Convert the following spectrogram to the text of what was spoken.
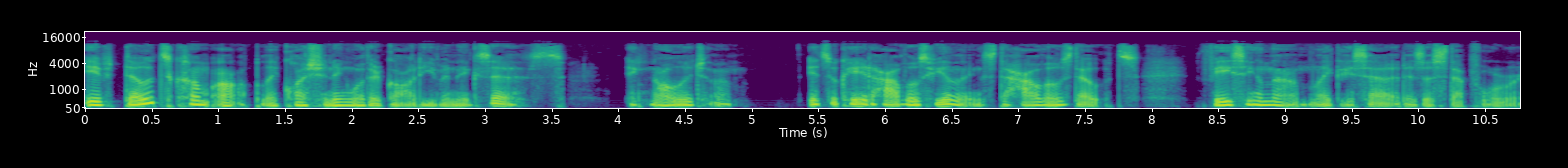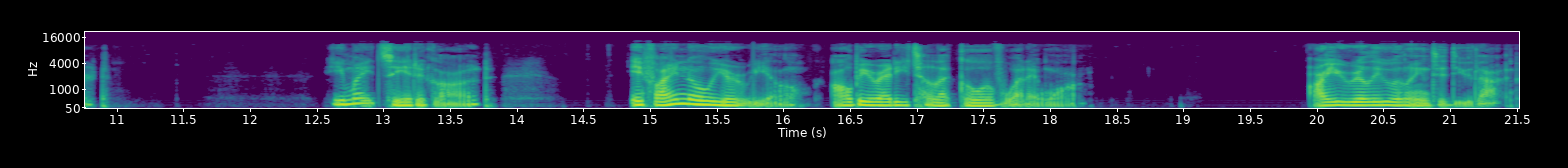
If doubts come up, like questioning whether God even exists, acknowledge them. It's okay to have those feelings, to have those doubts. Facing them, like I said, is a step forward. You might say to God, If I know you're real, I'll be ready to let go of what I want. Are you really willing to do that?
